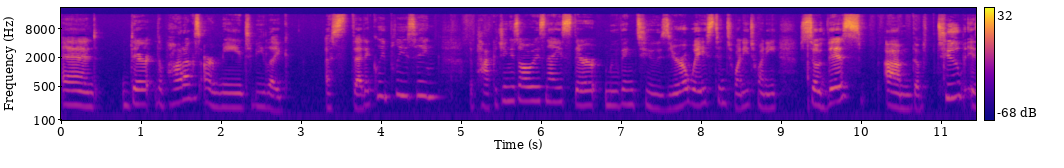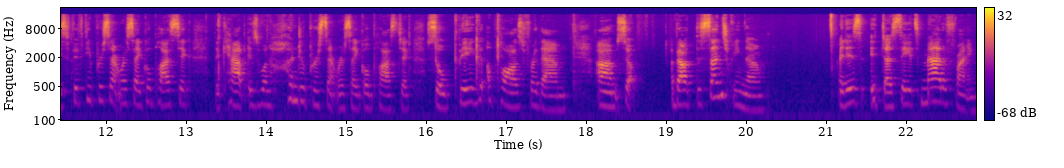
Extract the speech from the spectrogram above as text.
and they're, the products are made to be like aesthetically pleasing. The packaging is always nice. They're moving to zero waste in 2020. So this, um, the tube is 50% recycled plastic. The cap is 100% recycled plastic. So big applause for them. Um, so about the sunscreen though, it is, it does say it's mattifying.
